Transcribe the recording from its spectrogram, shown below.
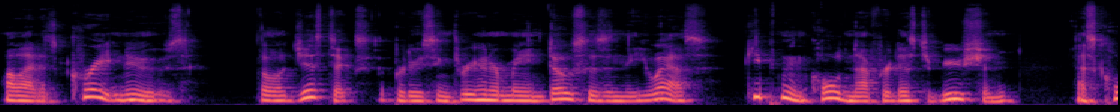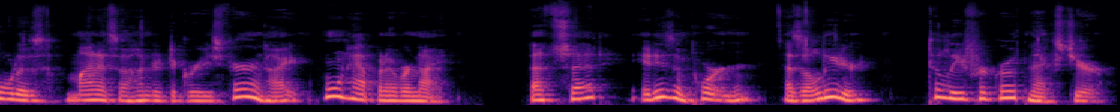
While that is great news, the logistics of producing 300 million doses in the US, keeping them cold enough for distribution, as cold as minus 100 degrees Fahrenheit, won't happen overnight. That said, it is important, as a leader, to lead for growth next year.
